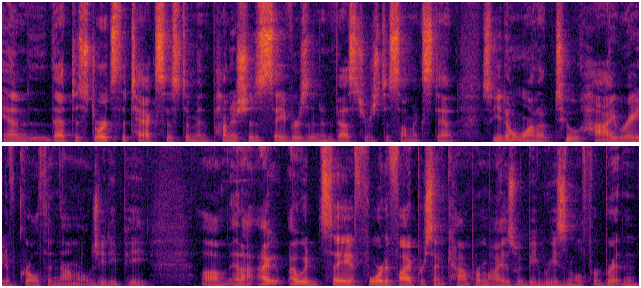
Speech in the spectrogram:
And that distorts the tax system and punishes savers and investors to some extent. So you don't want a too high rate of growth in nominal GDP. Um, and I, I would say a 4 to 5% compromise would be reasonable for Britain,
